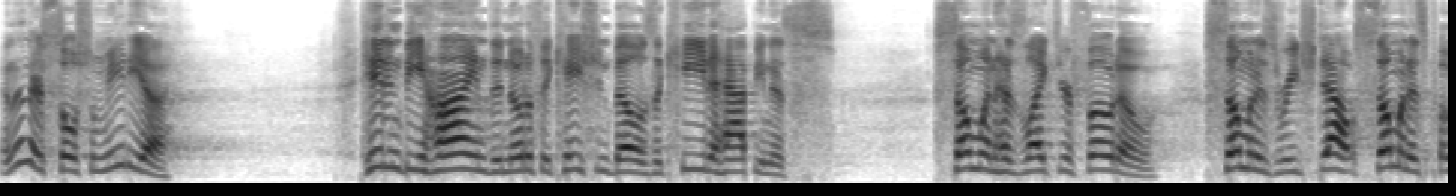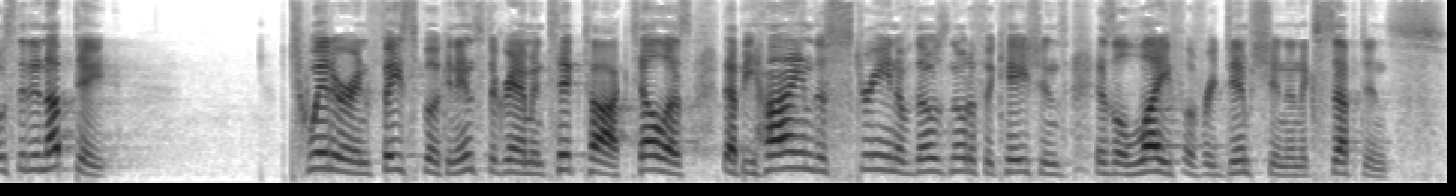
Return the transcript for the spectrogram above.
And then there's social media. Hidden behind the notification bell is the key to happiness. Someone has liked your photo. Someone has reached out. Someone has posted an update. Twitter and Facebook and Instagram and TikTok tell us that behind the screen of those notifications is a life of redemption and acceptance.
